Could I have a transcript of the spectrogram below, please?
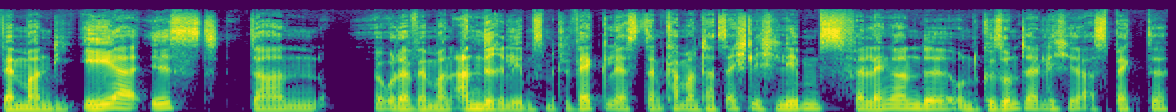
Wenn man die eher isst, dann oder wenn man andere Lebensmittel weglässt, dann kann man tatsächlich lebensverlängernde und gesundheitliche Aspekte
